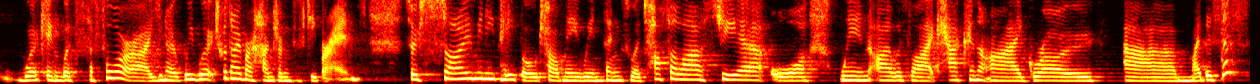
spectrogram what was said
working with Sephora, you know, we worked with over 150 brands. So so many people told me when things were tougher last year, or when I was like, how can I grow um, my business,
